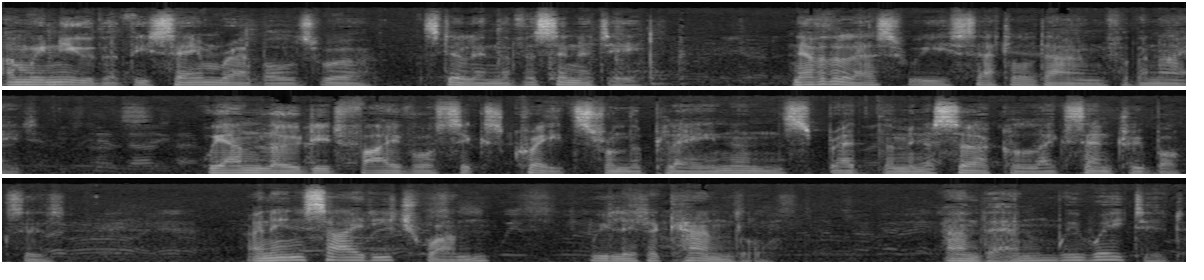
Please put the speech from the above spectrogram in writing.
and we knew that these same rebels were still in the vicinity. Nevertheless, we settled down for the night. We unloaded five or six crates from the plane and spread them in a circle like sentry boxes. And inside each one, we lit a candle. And then we waited,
